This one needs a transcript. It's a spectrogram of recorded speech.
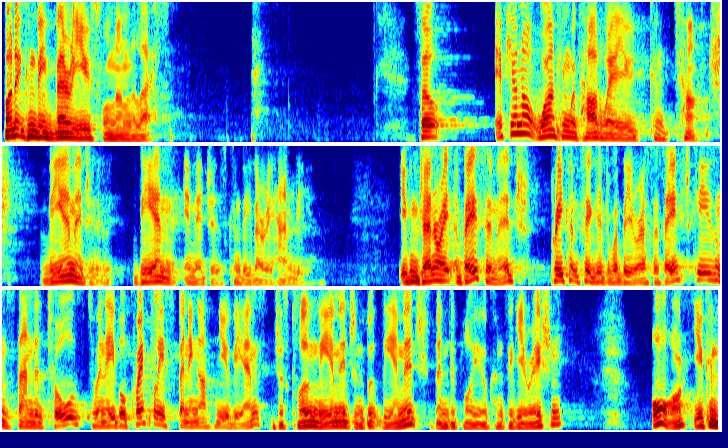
but it can be very useful nonetheless. So if you're not working with hardware you can touch, VM, VM images can be very handy. You can generate a base image pre-configured with your SSH keys and standard tools to enable quickly spinning up new VMs. Just clone the image and boot the image, then deploy your configuration. Or you can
